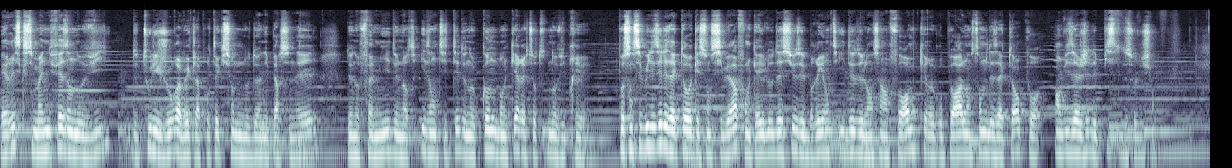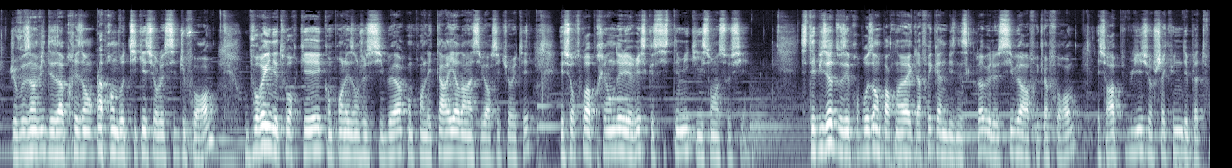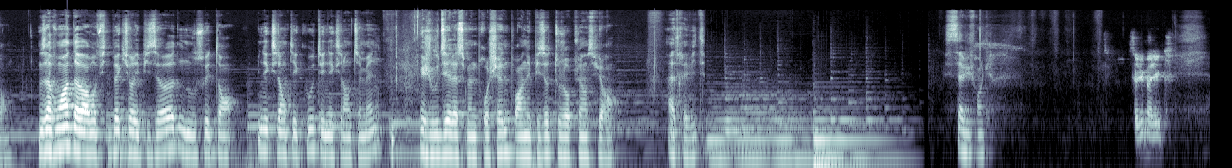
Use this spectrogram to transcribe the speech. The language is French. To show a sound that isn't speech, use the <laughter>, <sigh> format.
Les risques se manifestent dans nos vies de tous les jours avec la protection de nos données personnelles, de nos familles, de notre identité, de nos comptes bancaires et surtout de nos vies privées. Pour sensibiliser les acteurs aux questions cyber, Franck a eu l'audacieuse et brillante idée de lancer un forum qui regroupera l'ensemble des acteurs pour envisager des pistes de solutions. Je vous invite dès à présent à prendre votre ticket sur le site du forum. Vous pourrez y networker, comprendre les enjeux cyber, comprendre les carrières dans la cybersécurité et surtout appréhender les risques systémiques qui y sont associés. Cet épisode vous est proposé en partenariat avec l'African Business Club et le Cyber Africa Forum et sera publié sur chacune des plateformes. Nous avons hâte d'avoir vos feedbacks sur l'épisode. Nous vous souhaitons une excellente écoute et une excellente semaine. Et je vous dis à la semaine prochaine pour un épisode toujours plus inspirant. A très vite. Salut Franck. Salut Malik.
